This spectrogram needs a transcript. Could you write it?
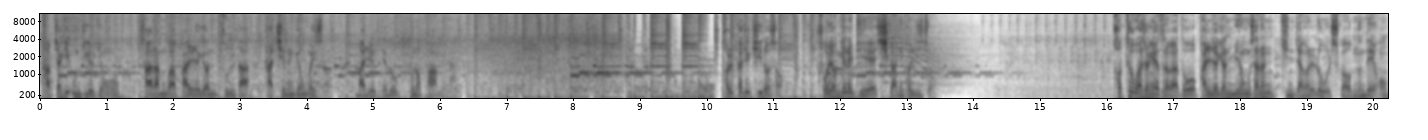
갑자기 움직일 경우 사람과 반려견 둘 다 다치는 경우가 있어 말릴 때도 분업화합니다. 털까지 길어서 소형견에 비해 시간이 걸리죠. 커트 과정에 들어가도 반려견 미용사는 긴장을 놓을 수가 없는데요.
